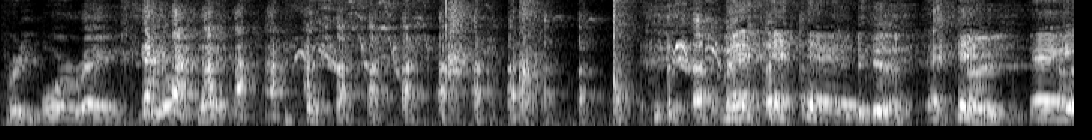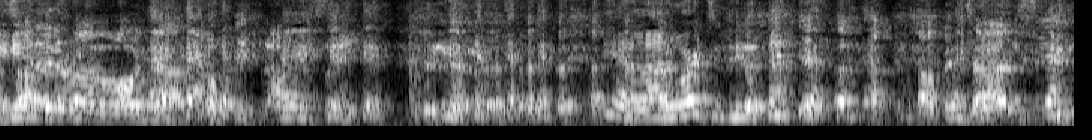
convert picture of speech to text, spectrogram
Pretty Boy Ray. He okay. Man. Yeah. Hey, hey, he So I've had been a- around a long time, bro. You know? Hey, he had a lot of work to do. I've been tired of seeing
